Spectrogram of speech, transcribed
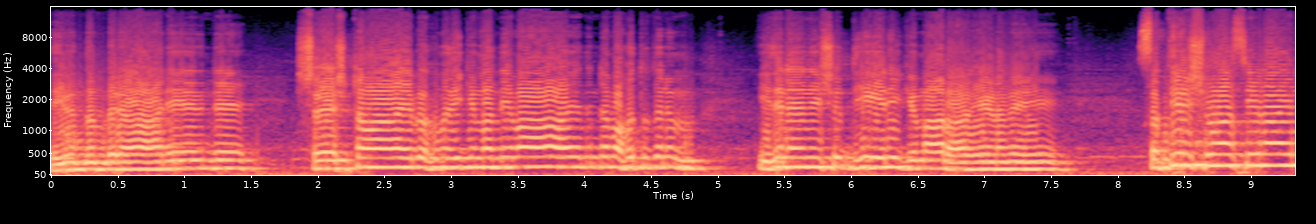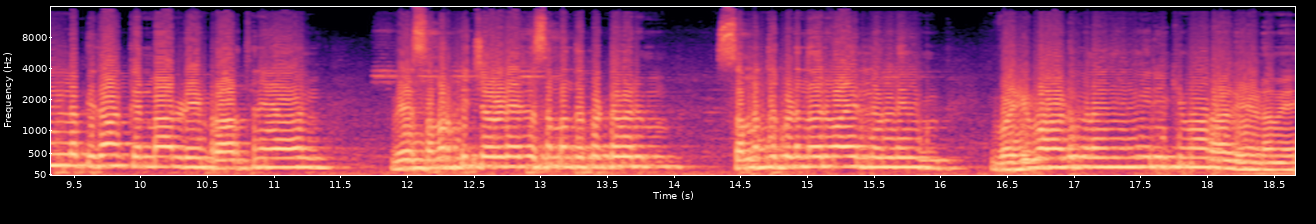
ദൈവം തമ്പുരാനേതിന്റെ ശ്രേഷ്ഠമായ ബഹുമതിക്കും നിന്റെ മഹത്വത്തിനും ഇതിനെ നിശുദ്ധീകരിക്കുമാറാകേണമേ സത്യവിശ്വാസികളായ എല്ലാ പിതാക്കന്മാരുടെയും പ്രാർത്ഥനയാൽ ഇവയെ സമർപ്പിച്ചവരുടെ സംബന്ധപ്പെട്ടവരും സംബന്ധപ്പെടുന്നവരുമായ എല്ലാവരുടെയും വഴിപാടുകളെ നീങ്ങിയിരിക്കുമാറാകണമേ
